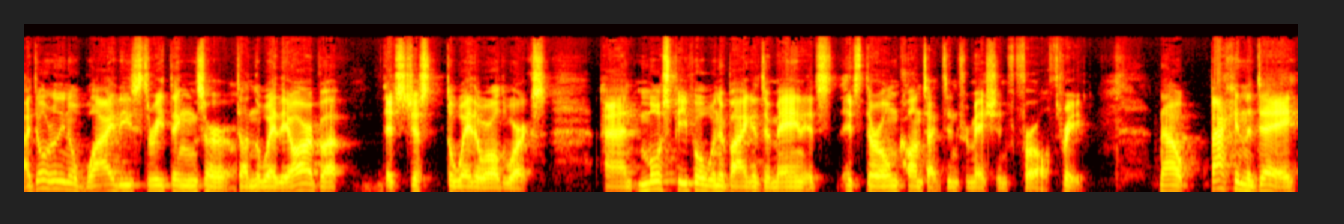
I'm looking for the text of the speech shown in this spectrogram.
I don't really know why these three things are done the way they are, but it's just the way the world works. And most people, when they're buying a domain, it's it's their own contact information for all three. Now, back in the day,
